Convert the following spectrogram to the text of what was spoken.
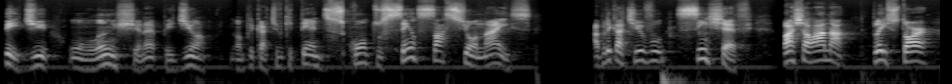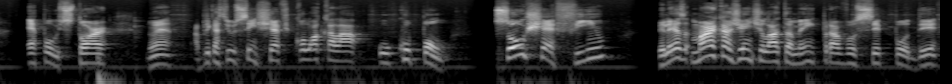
pedir um lanche, né? Pedir um, aplicativo que tenha descontos sensacionais. Aplicativo SimChef. Baixa lá na Play Store, Apple Store não é? Aplicativo sem chefe, coloca lá o cupom Sou Chefinho, beleza? Marca a gente lá também para você poder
